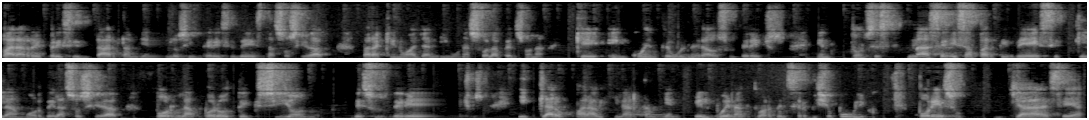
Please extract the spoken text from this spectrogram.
para representar también los intereses de esta sociedad, para que no haya ni una sola persona que encuentre vulnerados sus derechos. Entonces, nace es a partir de ese clamor de la sociedad por la protección de sus derechos y claro, para vigilar también el buen actuar del servicio público. Por eso, ya sea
